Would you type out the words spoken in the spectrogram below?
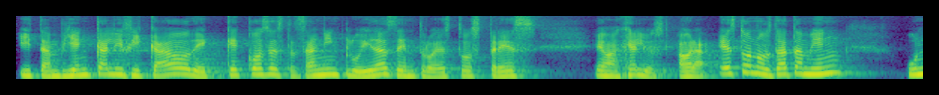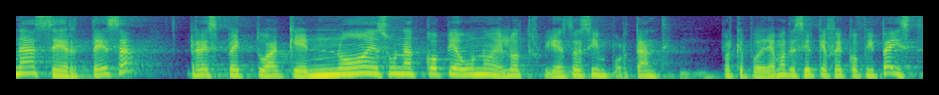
y también calificado de qué cosas están incluidas dentro de estos tres evangelios. Ahora, esto nos da también una certeza respecto a que no es una copia uno del otro, y esto es importante porque podríamos decir que fue copy-paste.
